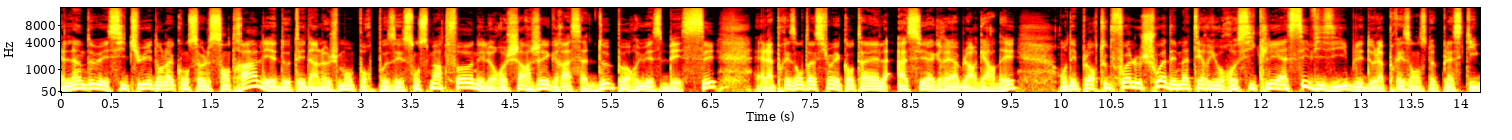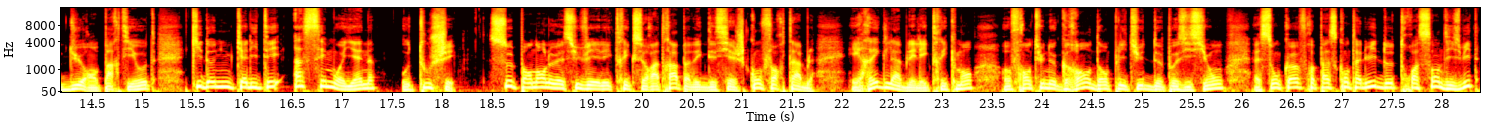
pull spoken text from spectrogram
l'un d'eux est situé dans la console centrale et est doté d'un logement pour poser son smartphone et le recharger grâce à deux ports USB-C. La présentation est quant à elle assez agréable à regarder. On déplore toutefois le choix des matériaux recyclés assez visibles et de la présence de plastique dur en partie haute qui donne une qualité assez moyenne au toucher. Cependant, le SUV électrique se rattrape avec des sièges confortables et réglables électriquement, offrant une grande amplitude de position. Son coffre passe quant à lui de 318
